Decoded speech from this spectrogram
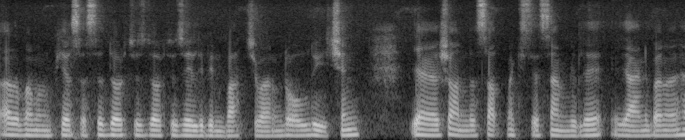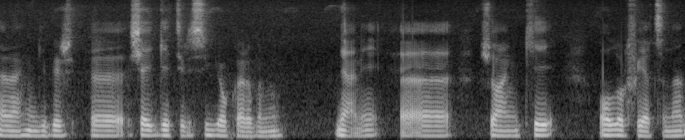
arabamın piyasası 400-450 bin baht civarında olduğu için ya şu anda satmak istesem bile yani bana herhangi bir e, şey getirisi yok arabanın. Yani e, şu anki olur fiyatına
